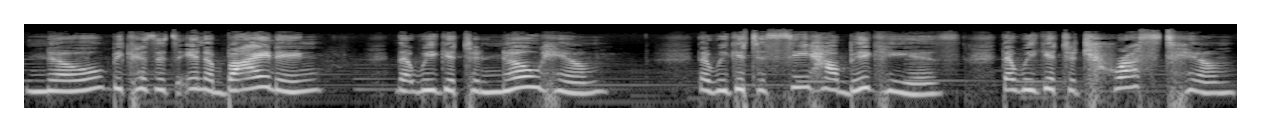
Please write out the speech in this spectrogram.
No, because it's in abiding that we get to know him, that we get to see how big he is, that we get to trust him,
